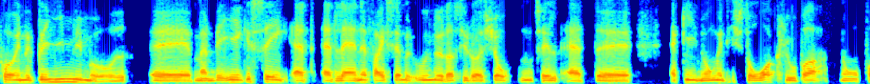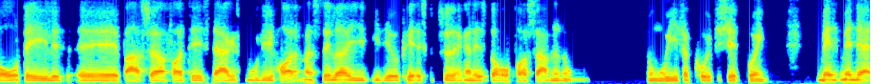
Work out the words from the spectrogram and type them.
på en rimelig måde. Øh, man vil ikke se, at, at lande for eksempel udnytter situationen til at øh, at give nogle af de store klubber nogle fordele. Øh, bare sørge for, at det er stærkest mulige hold, man stiller i, i de europæiske turneringer næste år for at samle nogle, nogle UEFA-koefficientpoint. Men, men ja,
